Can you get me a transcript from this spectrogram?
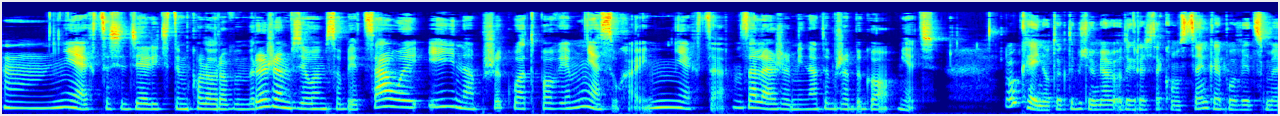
hmm, nie chcę się dzielić tym kolorowym ryżem, wziąłem sobie cały i na przykład powiem, nie słuchaj, nie chcę, zależy mi na tym, żeby go mieć. Okej, okay, no to gdybyśmy miały odegrać taką scenkę, powiedzmy,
